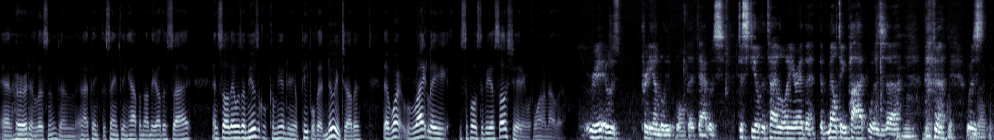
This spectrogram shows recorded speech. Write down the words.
and heard and listened, and, and I think the same thing happened on the other side. And so there was a musical community of people that knew each other that weren't rightly supposed to be associating with one another. It was pretty unbelievable that that was to steal the title when you read that the melting pot was uh, mm-hmm. exactly. was exactly.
